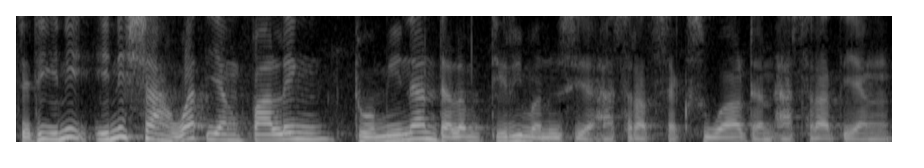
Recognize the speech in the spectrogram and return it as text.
Jadi ini ini syahwat yang paling dominan dalam diri manusia, hasrat seksual dan hasrat yang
